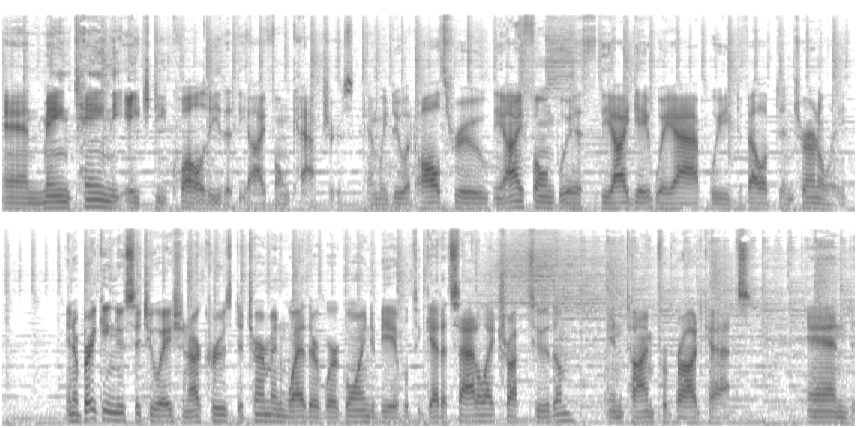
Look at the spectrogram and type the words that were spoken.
and maintain the HD quality that the iPhone captures. And we do it all through the iPhone with the iGateway app we developed internally. In a breaking news situation, our crews determine whether we're going to be able to get a satellite truck to them in time for broadcast. And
